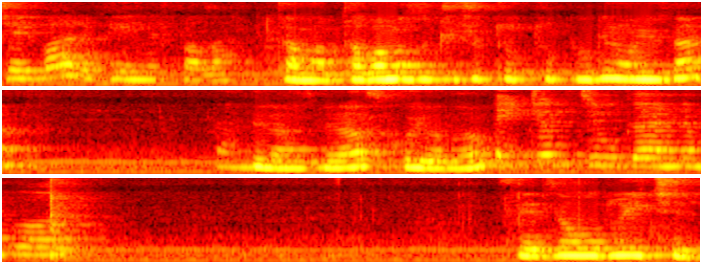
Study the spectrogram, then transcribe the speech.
şey var ya peynir falan. Tamam tavamızı küçük tuttuk bugün o yüzden biraz biraz koyalım. Ay çok anne bu. Sebze olduğu için.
